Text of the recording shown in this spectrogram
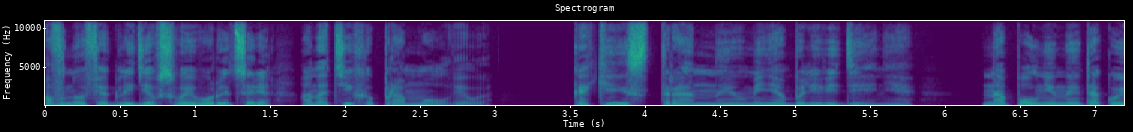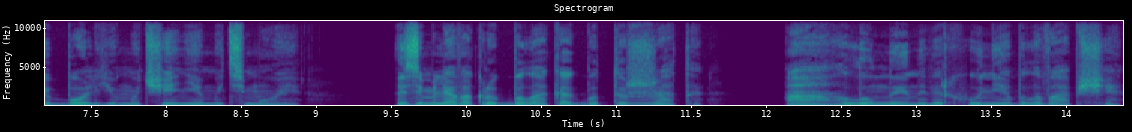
Вновь оглядев своего рыцаря, она тихо промолвила. «Какие странные у меня были видения, наполненные такой болью, мучением и тьмой. Земля вокруг была как будто сжата, а луны наверху не было вообще.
